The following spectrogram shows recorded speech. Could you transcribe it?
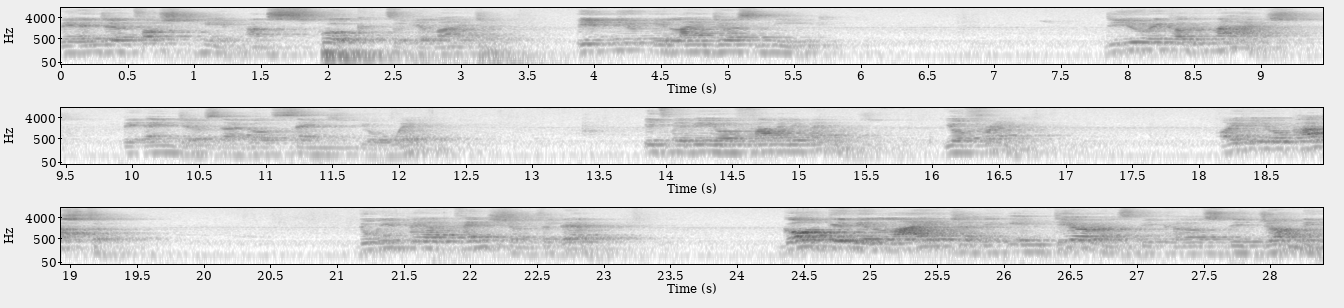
The angel touched him and spoke to Elijah. He knew Elijah's need. Do you recognize the angels that God sent your way? It may be your family members, your friend, or even your pastor. Do we pay attention to them? God gave Elijah the endurance because the journey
